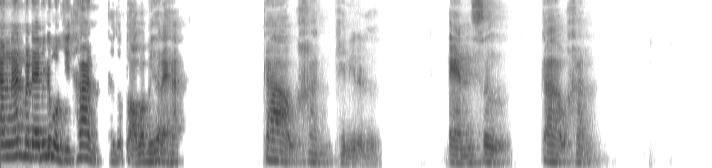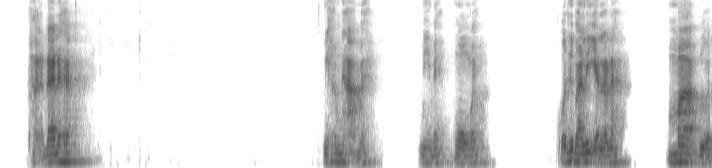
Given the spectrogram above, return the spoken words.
ดังนั้นบันไดมีทั้งหมดกี่ขั้น เธอก็ตอบว่ามีเท่าไหร่ฮะ9ขั้นแค่นี้เลยเธอ answer 9ขั้น ผ่านได้นะฮะ มีคำถามไหม มีไหม งงไหม คนที่บาละเอียดแล้วนะ มากด้วย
